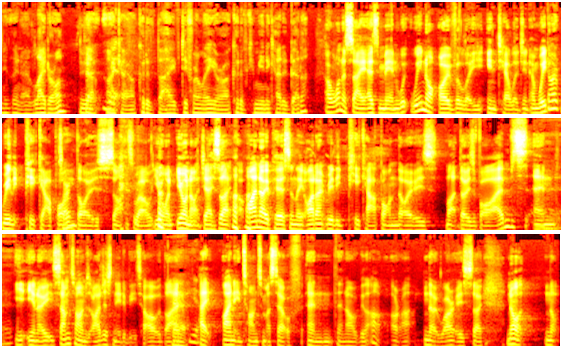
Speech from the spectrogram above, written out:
you know, later on that Yeah. okay, I could have behaved differently, or I could have communicated better. I want to say, as men, we, we're not overly intelligent, and we don't really pick up Sorry? on those signs. Well, you're you're not, Jace. Like I know personally, I don't really pick up on those like those vibes, and y you know, sometimes I just need to be told, like, Yeah. Yeah. hey, I need time to myself, and then I'll be like, oh, all right, no worries. So not not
